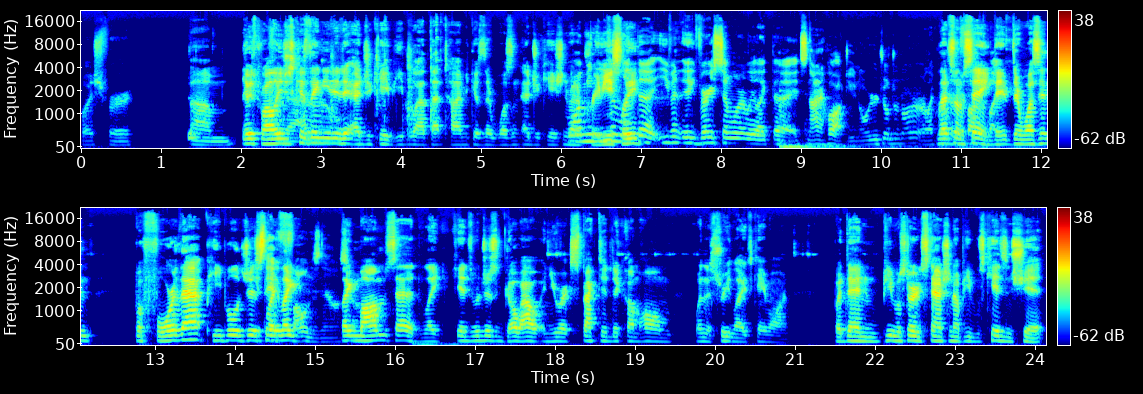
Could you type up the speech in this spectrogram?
push for um It was probably just because they know. needed to educate people at that time because there wasn't education well, I mean it previously. even like the even like, very similarly like the it's nine o'clock. Do you know where your children are? Or like That's what I'm saying. fuck, they, there wasn't before that. People just like like phones now. like so- mom said, like kids would just go out and you were expected to come home when the street lights came on. But then people started snatching up people's kids and shit,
